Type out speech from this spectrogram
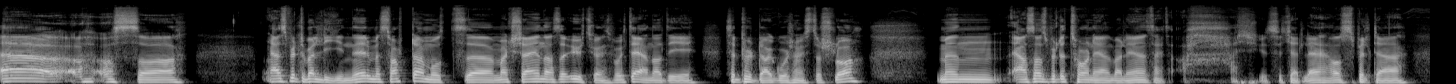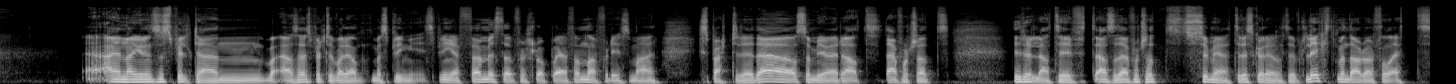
Eh, og så Jeg spilte berliner med svart da, mot uh, McShane. Altså Utgangspunktet er en av de som jeg burde ha god sjanse til å slå. Men ja, så jeg spilte Torn 1 Berlin, og så tenkte ah, herregud, så kjedelig. Og så spilte jeg en eller annen grunn så spilte jeg en altså jeg spilte varianten med spring, spring FM i stedet for å slå på E5, da, for de som er eksperter i det, og som gjør at det er fortsatt relativt altså Det er fortsatt symmetrisk og relativt likt, men da er det i hvert fall ett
